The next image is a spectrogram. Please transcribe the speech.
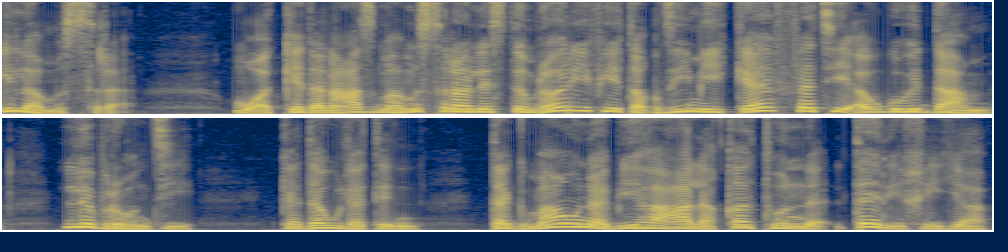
إلى مصر مؤكدا عزم مصر الاستمرار في تقديم كافة أوجه الدعم لبروندي كدولة تجمعنا بها علاقات تاريخية.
